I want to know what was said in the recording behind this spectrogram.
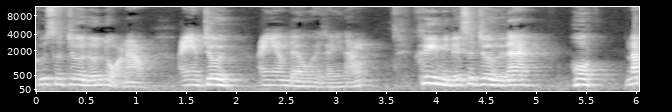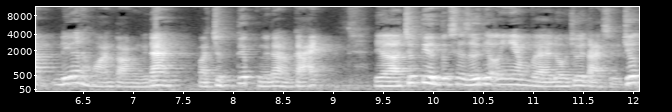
cứ sân chơi lớn nhỏ nào. Anh em chơi, anh em đều phải giành thắng. Khi mình đến sân chơi người ta, hột, nắp đĩa là hoàn toàn người ta và trực tiếp người ta làm cái thì à, trước tiên tôi sẽ giới thiệu anh em về đồ chơi tài xỉu trước.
